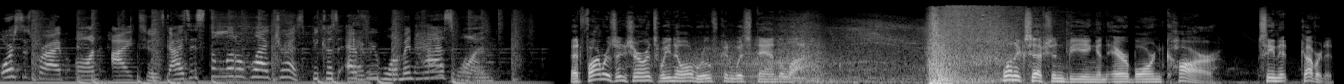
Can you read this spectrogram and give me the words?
or subscribe on iTunes. Guys, it's the Little Black Dress because every, every woman has one. At Farmers Insurance, we know a roof can withstand a lot. One exception being an airborne car. Seen it, covered it.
